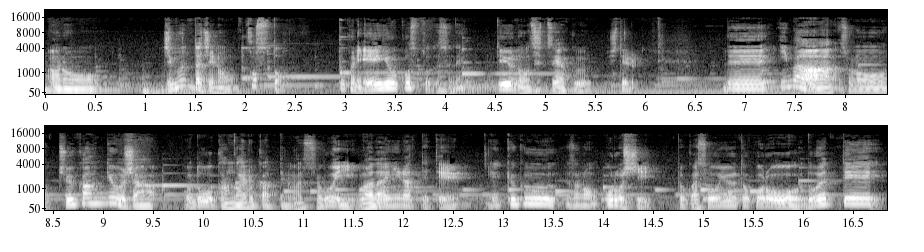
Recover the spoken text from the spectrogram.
あの自分たちのコスト特に営業コストですねっていうのを節約してる。で今その中間業者をどう考えるかっていうのがすごい話題になってて結局その卸とかそういうところをどうやって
